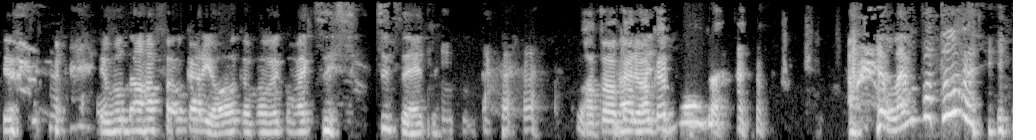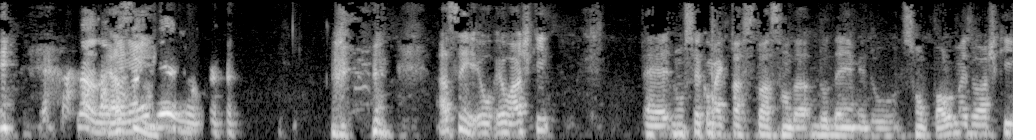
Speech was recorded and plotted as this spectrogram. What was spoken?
Eu, eu, vou dar um Rafael Carioca pra ver como é que vocês se sentem. O Rafael não, Carioca mas... é bom, cara. Leva pra tu, velho. Não, não, é assim, não é mesmo. Assim, eu, eu acho que é, não sei como é que tá a situação da, do DM do São Paulo, mas eu acho que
